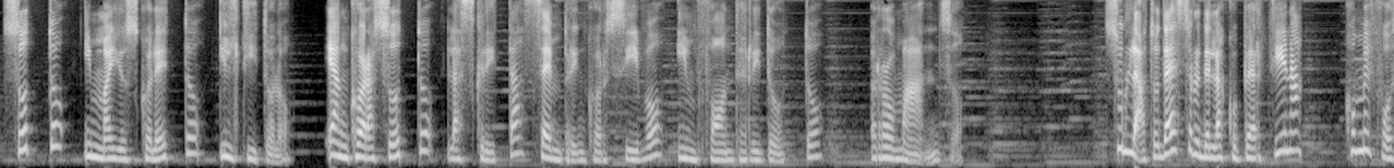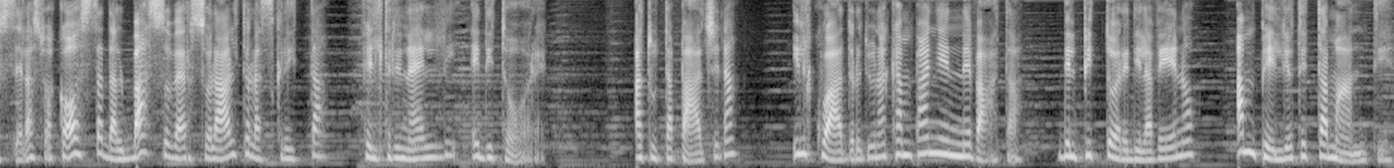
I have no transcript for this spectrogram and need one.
Sotto, in maiuscoletto, il titolo. E ancora sotto, la scritta, sempre in corsivo, in font ridotto, romanzo. Sul lato destro della copertina, come fosse la sua costa dal basso verso l'alto, la scritta Feltrinelli Editore. A tutta pagina, il quadro di una campagna innevata del pittore di Laveno Ampelio Tettamanti.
